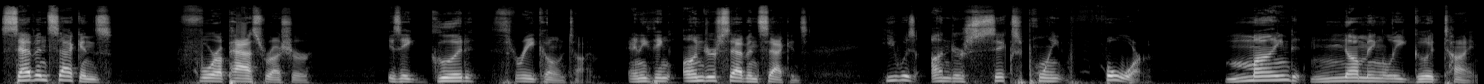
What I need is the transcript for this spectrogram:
seven seconds for a pass rusher is a good three cone time. Anything under seven seconds. He was under 6.4. Mind numbingly good time.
